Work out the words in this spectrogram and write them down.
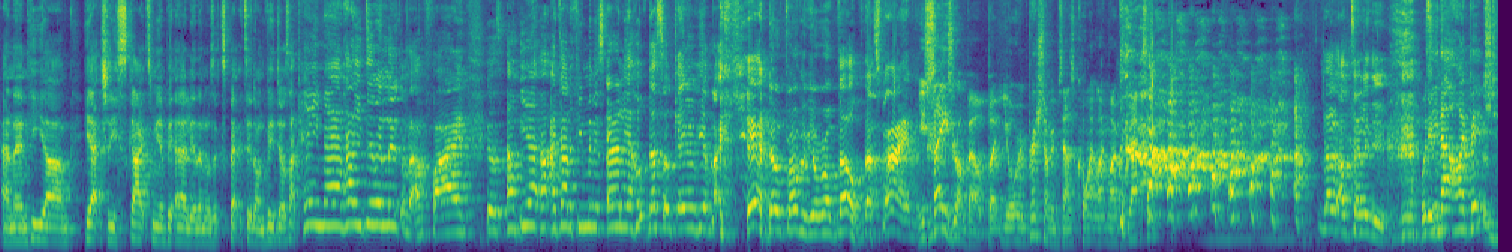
And then he um, he actually Skyped me a bit earlier than was expected on video. I was like, hey, man, how you doing, Luke? I'm like, I'm fine. He goes, um, yeah, I I got a few minutes early. I hope that's okay with you. I'm like, yeah, no problem. You're Rob Bell. That's fine. You say he's Rob Bell, but your impression of him sounds quite like Michael Jackson. No, I'm telling you. Was he In- that high pitched?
